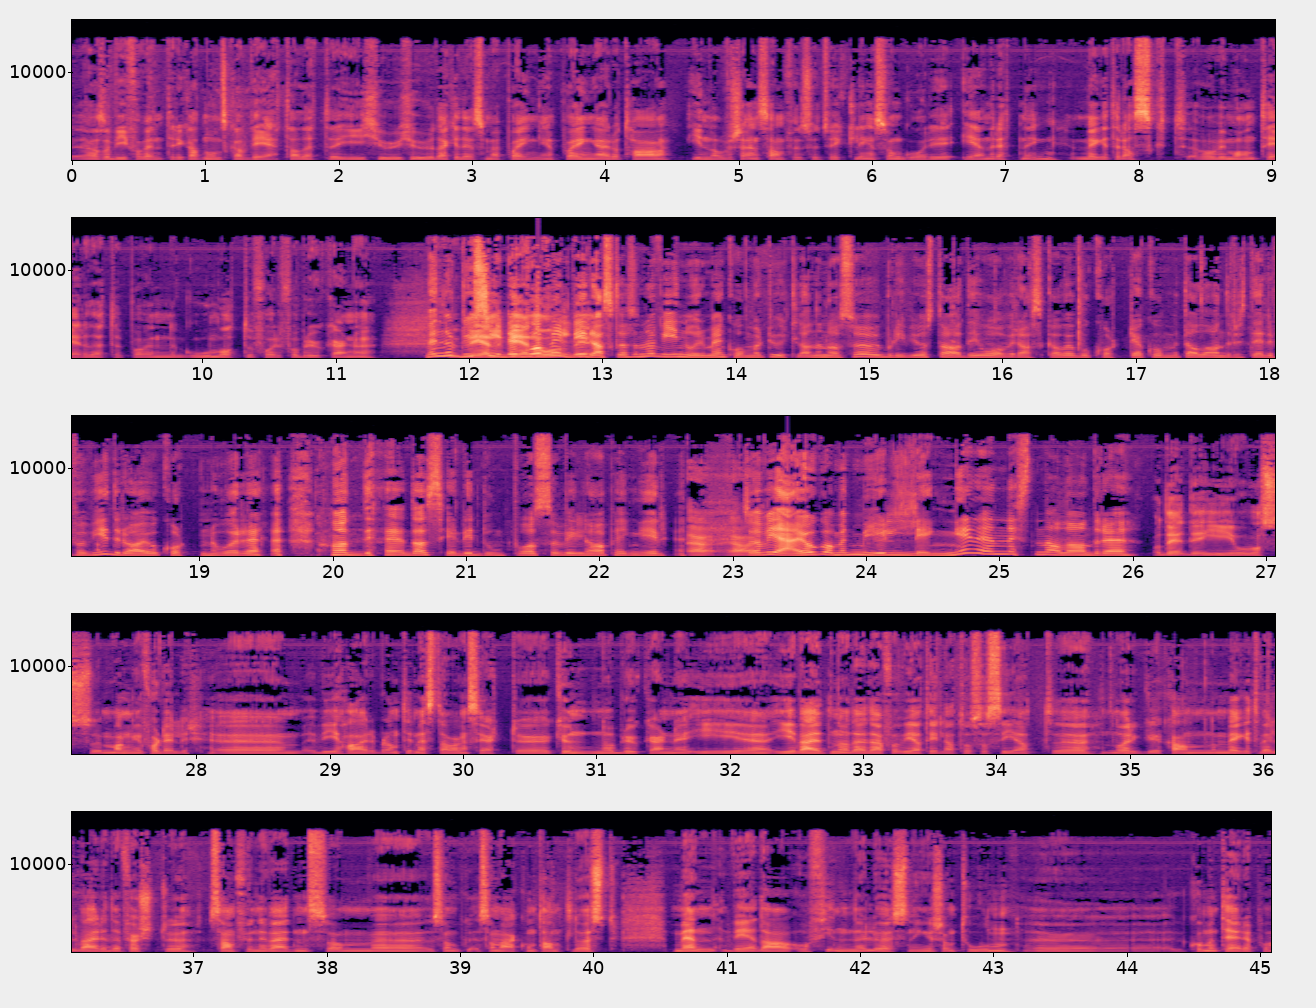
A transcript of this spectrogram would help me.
altså Vi forventer ikke at noen skal vedta dette i 2020. Det er ikke det som er poenget. Poenget er å ta inn over seg en samfunnsutvikling som går i én retning, meget raskt. Og vi må håndtere dette på en god måte for forbrukerne. Men når du ved, sier det går nå, veldig raskt, altså når vi nordmenn kommer til utlandet nå, så blir vi jo stadig overraska over hvor kort de har kommet alle andre steder. For vi drar jo kortene våre, og det, da ser de dumt på oss og vil ha penger. Ja, ja. Så vi er jo kommet mye lenger enn nesten alle andre. Og det, det gir jo oss mange fordeler. Eh, vi har blant de mest avanserte kundene og brukerne i, i verden, og det er derfor vi har tillatt oss å si at eh, Norge kan meget vel være det første samfunnet i verden som, eh, som, som er kontantløst. Men ved da å finne løsninger som Ton kommenterer på,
